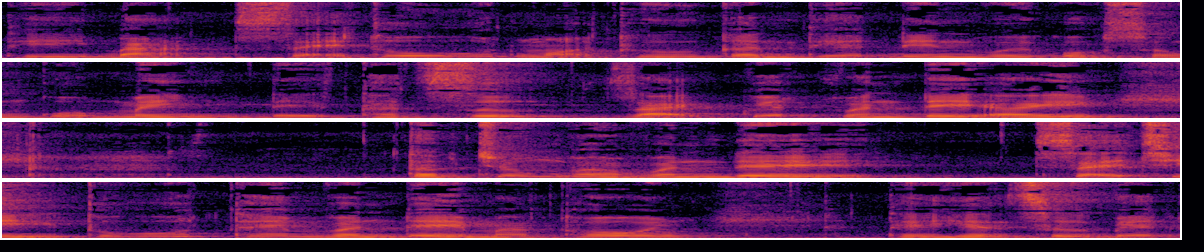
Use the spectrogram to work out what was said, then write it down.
thì bạn sẽ thu hút mọi thứ cần thiết đến với cuộc sống của mình để thật sự giải quyết vấn đề ấy. Tập trung vào vấn đề sẽ chỉ thu hút thêm vấn đề mà thôi. Thể hiện sự biết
